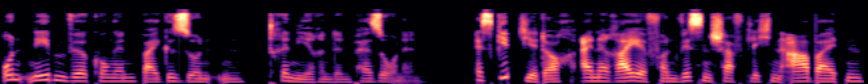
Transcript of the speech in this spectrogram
und Nebenwirkungen bei gesunden, trainierenden Personen. Es gibt jedoch eine Reihe von wissenschaftlichen Arbeiten,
